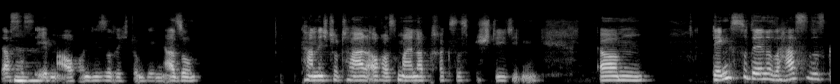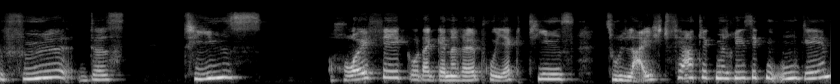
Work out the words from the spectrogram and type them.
dass mhm. es eben auch in diese Richtung ging. Also kann ich total auch aus meiner Praxis bestätigen. Ähm, denkst du denn, also hast du das Gefühl, dass Teams häufig oder generell Projektteams zu leichtfertig mit Risiken umgehen?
